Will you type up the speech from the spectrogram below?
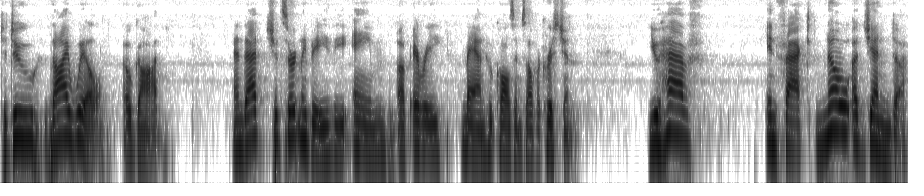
to do thy will, O God. And that should certainly be the aim of every man who calls himself a Christian. You have, in fact, no agenda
